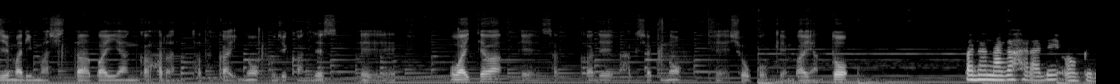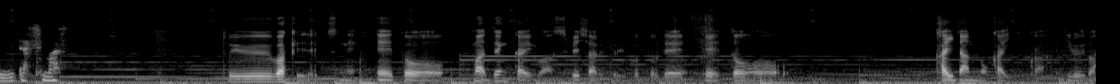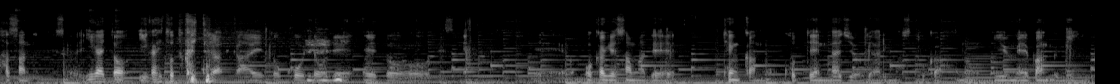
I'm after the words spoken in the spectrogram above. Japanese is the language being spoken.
始まりましたバイアンガハラの戦いのお時間です。えーお相手は、えー作家で伯爵の、えー、商工兼バイアンとバナナガハラでお送りいたします。というわけでですね、えっ、と、まあ、前回はスペシャルということで、えっ、と、階段の回とかいろいろ挟んだんですけど、意外と、意外ととか言ったらあれか、えっ、と、好評で、えっとですね、えーおかげさまで天下の古典ラジオでありますとか、あの有名番組、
